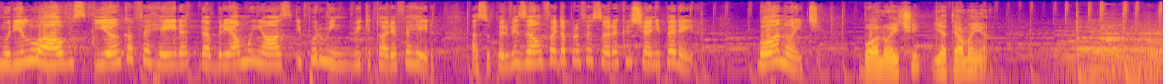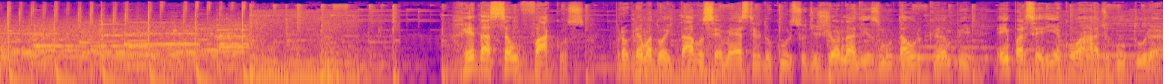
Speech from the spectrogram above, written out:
Murilo Alves, Ianca Ferreira, Gabriel Munhoz e por mim, Victoria Ferreira. A supervisão foi da professora Cristiane Pereira. Boa noite. Boa noite e até amanhã. Redação Facos programa do oitavo semestre do curso de jornalismo da Urcamp, em parceria com a Rádio Cultura.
